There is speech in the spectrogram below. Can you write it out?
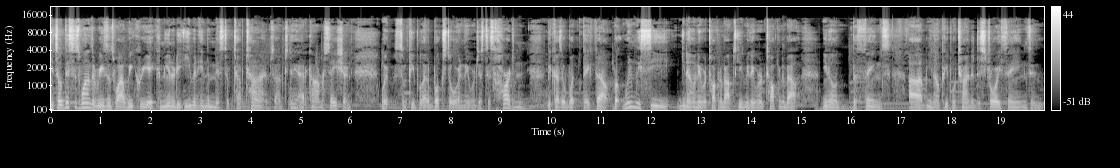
And so, this is one of the reasons why we create community even in the midst of tough times. Um, today, I had a conversation with some people at a bookstore, and they were just disheartened because of what they felt. But when we see, you know, and they were talking about, excuse me, they were talking about, you know, the things, uh, you know, people trying to destroy things and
